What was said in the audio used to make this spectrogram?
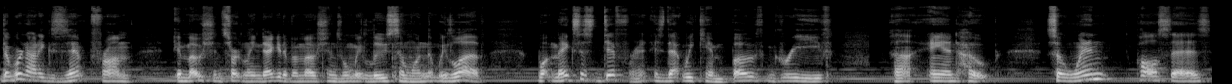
that we're not exempt from emotions, certainly negative emotions, when we lose someone that we love. What makes us different is that we can both grieve uh, and hope. So when Paul says,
